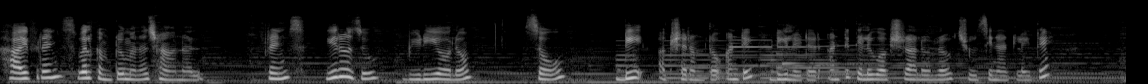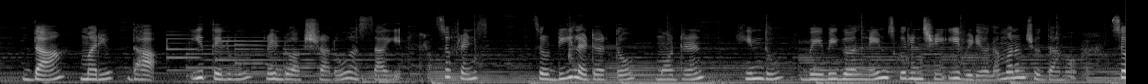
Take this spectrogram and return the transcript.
హాయ్ ఫ్రెండ్స్ వెల్కమ్ టు మన ఛానల్. ఫ్రెండ్స్ ఈరోజు వీడియోలో సో డి అక్షరంతో అంటే డి లెటర్ అంటే తెలుగు అక్షరాలలో చూసినట్లయితే ద మరియు ధ ఈ తెలుగు రెండు అక్షరాలు వస్తాయి. సో ఫ్రెండ్స్ సో డి లెటర్తో modern Hindu baby girl names గురించి ఈ వీడియోలో మనం చూద్దాము. సో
